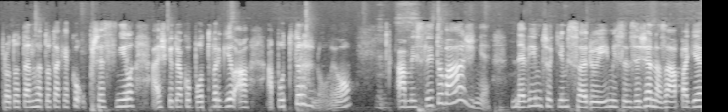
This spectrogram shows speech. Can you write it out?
Proto tenhle to tak jako upřesnil a ještě to jako potvrdil a, a podtrhnul. Jo? A myslí to vážně. Nevím, co tím sledují. Myslím si, že na západě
